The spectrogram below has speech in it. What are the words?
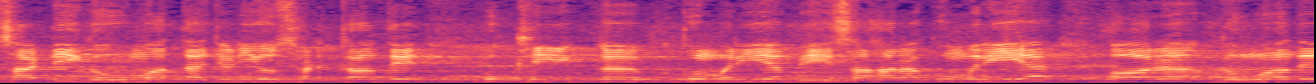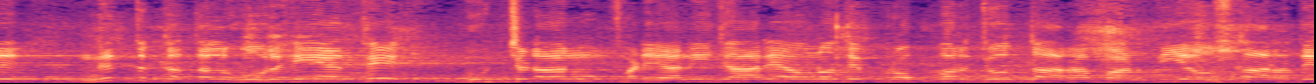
ਸਾਡੀ ਗਊ ਮਾਤਾ ਜਿਹੜੀ ਉਹ ਸੜਕਾਂ ਤੇ ਭੁੱਖੀ ਘੁੰਮ ਰਹੀ ਹੈ, ਬੇਸਹਾਰਾ ਘੁੰਮ ਰਹੀ ਹੈ ਔਰ ਗਊਆਂ ਦੇ ਨਿਤ ਕਤਲ ਹੋ ਰਹੇ ਹੈ ਇੱਥੇ। ਬੂਚੜਾਂ ਨੂੰ ਫੜਿਆ ਨਹੀਂ ਜਾ ਰਿਹਾ, ਉਹਨਾਂ 'ਤੇ ਪ੍ਰੋਪਰ ਜੋ ਧਾਰਾ ਬਣਦੀ ਹੈ, ਉਸ ਧਾਰਾ ਦੇ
